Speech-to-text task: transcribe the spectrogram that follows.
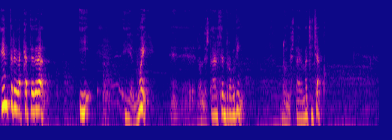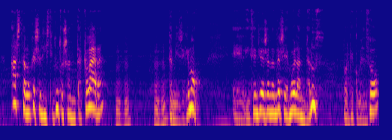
entre la catedral y, y el muelle, eh, donde está el centro botín, donde está el machichaco, hasta lo que es el Instituto Santa Clara, también se quemó. El incendio de Santander se llamó el Andaluz, porque comenzó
